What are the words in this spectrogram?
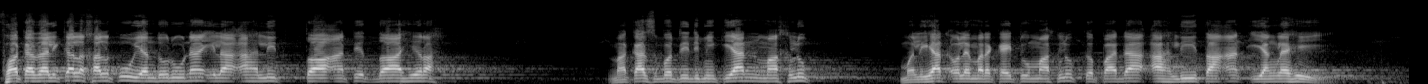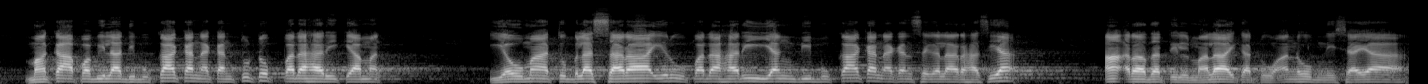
Fakadzalikal khalqu yanduruna ila ahli ta'atid zahirah maka seperti demikian makhluk melihat oleh mereka itu makhluk kepada ahli taat yang lahir. Maka apabila dibukakan akan tutup pada hari kiamat Yauma tublas sarairu pada hari yang dibukakan akan segala rahasia a'radatil malaikatu anhum nisaya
